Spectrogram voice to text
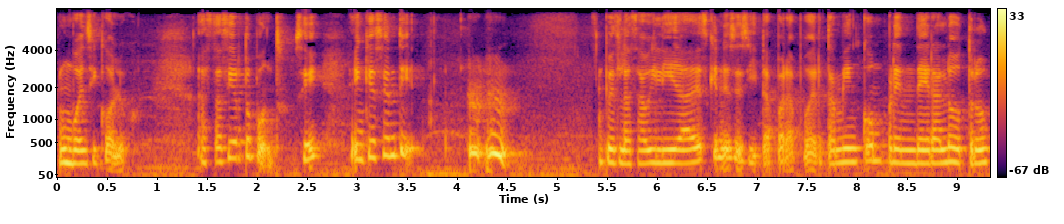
un buen psicólogo. Hasta cierto punto, ¿sí? ¿En qué sentido? pues las habilidades que necesita para poder también comprender al otro,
